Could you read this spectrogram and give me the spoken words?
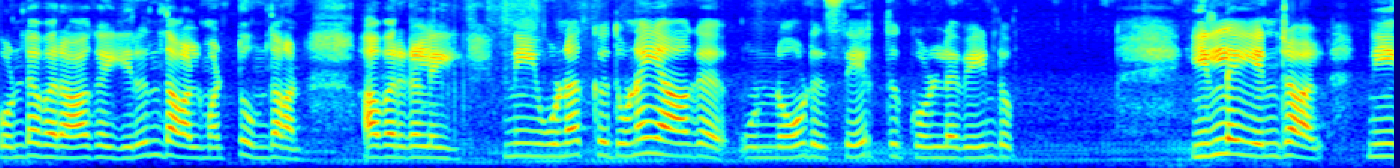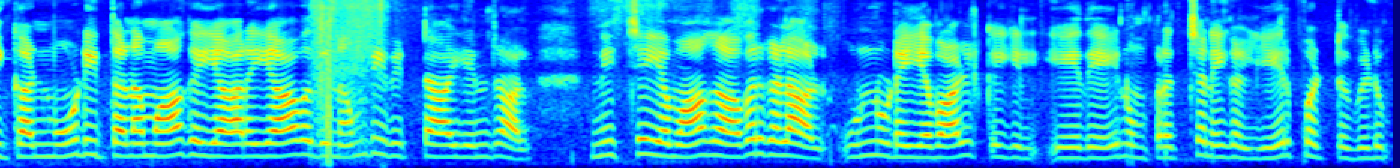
கொண்டவராக இருந்தால் மட்டும்தான் அவர்களை நீ உனக்கு துணையாக உன்னோடு சேர்த்து கொள்ள வேண்டும். இல்லை என்றால் நீ கண்மூடித்தனமாக யாரையாவது நம்பிவிட்டாய் என்றால் நிச்சயமாக அவர்களால் உன்னுடைய வாழ்க்கையில் ஏதேனும் பிரச்சனைகள் ஏற்பட்டுவிடும்.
